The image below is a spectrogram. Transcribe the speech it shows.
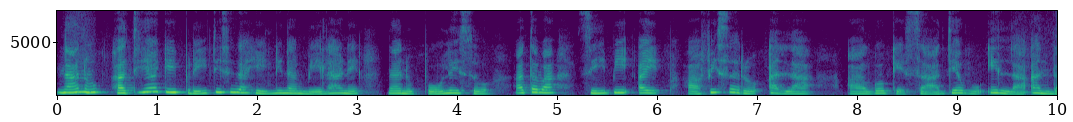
ನಾನು ಅತಿಯಾಗಿ ಪ್ರೀತಿಸಿದ ಹೆಣ್ಣಿನ ಮೇಲಾಣೆ ನಾನು ಪೊಲೀಸೋ ಅಥವಾ ಸಿ ಬಿ ಐ ಆಫೀಸರೋ ಅಲ್ಲ, ಆಗೋಕೆ ಸಾಧ್ಯವೂ ಇಲ್ಲ ಅಂದ.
